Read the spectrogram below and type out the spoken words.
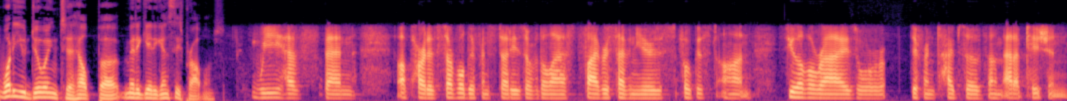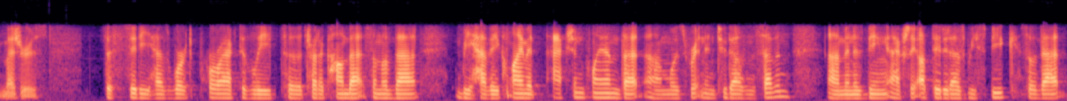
What are you doing to help uh, mitigate against these problems? We have been a part of several different studies over the last five or seven years focused on sea level rise or different types of um, adaptation measures. The city has worked proactively to try to combat some of that. We have a climate action plan that um, was written in 2007 um, and is being actually updated as we speak. So that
